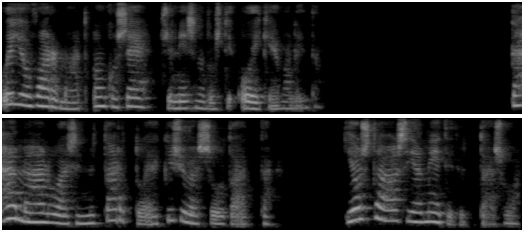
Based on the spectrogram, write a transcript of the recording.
kun ei ole varmaa, että onko se se niin sanotusti oikea valinta. Tähän mä haluaisin nyt tarttua ja kysyä sulta, että jos tämä asia mietityttää sua,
